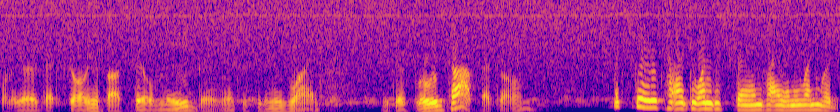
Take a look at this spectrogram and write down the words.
when he heard that story about Bill Meade being interested in his wife, he just blew his top, that's all. But still, it's hard to understand why anyone would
